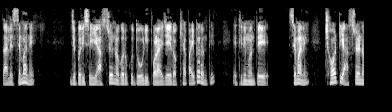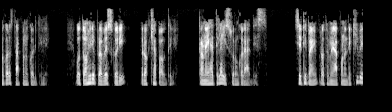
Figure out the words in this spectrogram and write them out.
ତାହେଲେ ସେମାନେ ଯେପରି ସେହି ଆଶ୍ରୟ ନଗରକୁ ଦୌଡ଼ି ପଳାଇ ଯାଇ ରକ୍ଷା ପାଇପାରନ୍ତି ଏଥିନିମନ୍ତେ ସେମାନେ ଛଅଟି ଆଶ୍ରୟ ନଗର ସ୍ଥାପନ କରିଥିଲେ ଓ ତହିଁରେ ପ୍ରବେଶ କରି ରକ୍ଷା ପାଉଥିଲେ। କାରଣ ଏହା ଥିଲା ଈଶ୍ୱରଙ୍କର ଆଦେଶ। ସେଥିପାଇଁ ପ୍ରଥମେ ଆପଣ ଦେଖିବେ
